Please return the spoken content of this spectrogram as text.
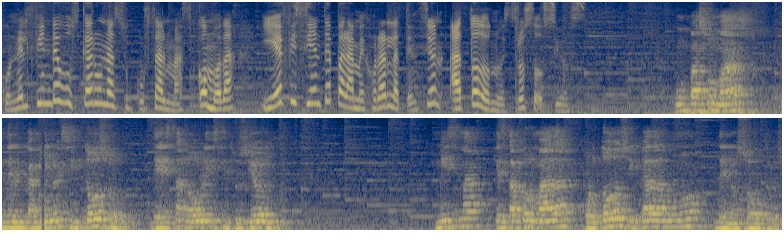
con el fin de buscar una sucursal más cómoda y eficiente para mejorar la atención a todos nuestros socios. Un paso más en el camino exitoso de esta noble institución, misma que está formada por todos y cada uno de nosotros.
